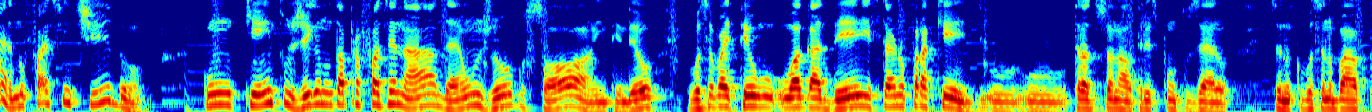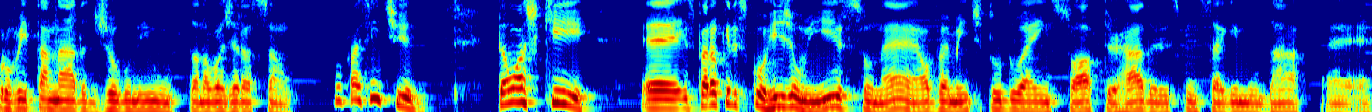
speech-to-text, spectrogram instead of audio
é, não faz sentido com 500 GB não dá para fazer nada, é um jogo só, entendeu? Você vai ter o, o HD externo para quê? O, o tradicional 3.0, sendo que você não vai aproveitar nada de jogo nenhum da nova geração. Não faz sentido. Então acho que é, espero que eles corrijam isso, né? Obviamente tudo é em software, hardware, eles conseguem mudar é,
